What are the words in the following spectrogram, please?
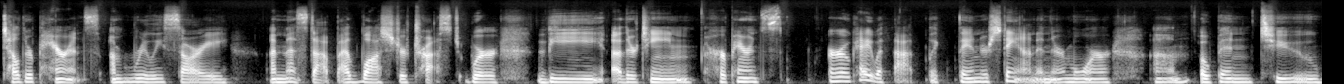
tell their parents, I'm really sorry. I messed up. I lost your trust. Where the other teen, her parents are okay with that. Like they understand and they're more um, open to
